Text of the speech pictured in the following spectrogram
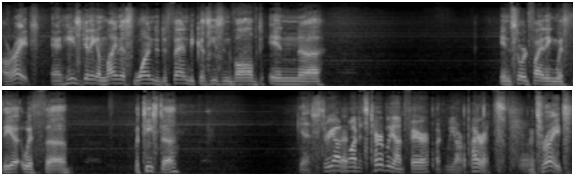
All right, and he's getting a minus one to defend because he's involved in uh, in sword fighting with the with uh, Batista. Yes, three on Uh, one is terribly unfair, but we are pirates. That's right.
